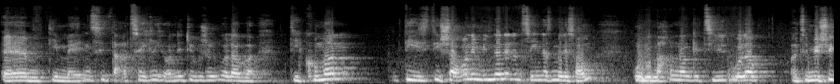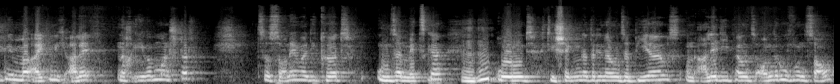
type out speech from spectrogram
Ähm, die melden sich tatsächlich an die typischen Urlauber. Die kommen, die, die schauen im Internet und sehen, dass wir das haben und die machen dann gezielt Urlaub. Also wir schicken immer eigentlich alle nach Ebermannstadt zur Sonne, weil die gehört unser Metzger und die schenken da drin auch unser Bier aus und alle, die bei uns anrufen und sagen,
